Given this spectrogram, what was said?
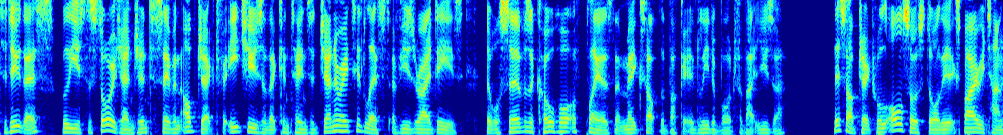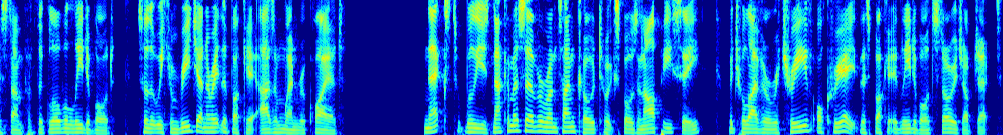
To do this, we'll use the storage engine to save an object for each user that contains a generated list of user IDs that will serve as a cohort of players that makes up the bucketed leaderboard for that user. This object will also store the expiry timestamp of the global leaderboard so that we can regenerate the bucket as and when required. Next, we'll use Nakama server runtime code to expose an RPC, which will either retrieve or create this bucketed leaderboard storage object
